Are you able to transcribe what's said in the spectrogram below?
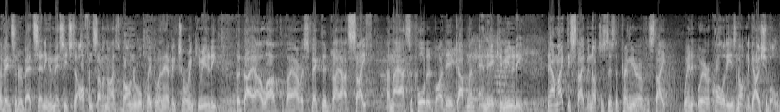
events that are about sending a message to often some of the most vulnerable people in our Victorian community that they are loved, they are respected, they are safe, and they are supported by their government and their community. Now, I make this statement not just as the Premier of a state when, where equality is not negotiable.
